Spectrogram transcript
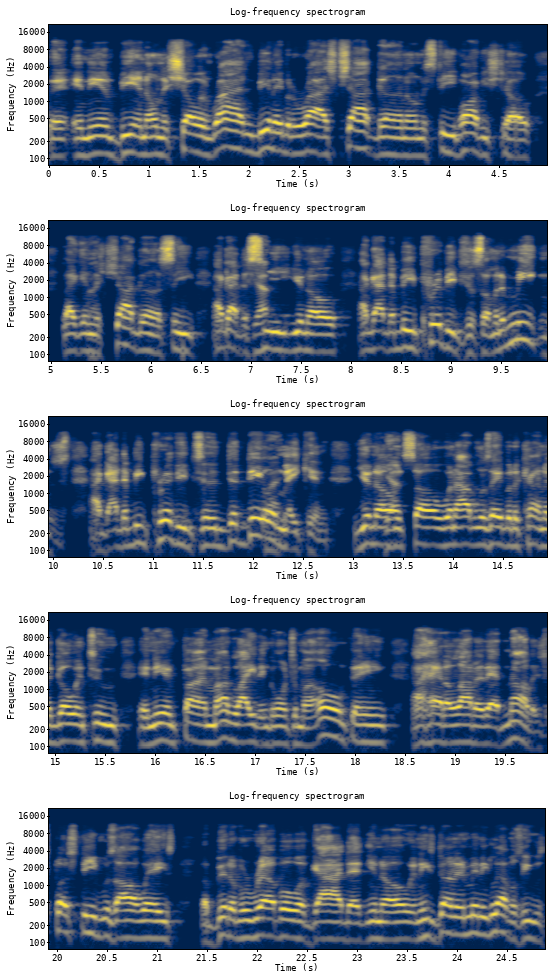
Uh, and then being on the show and riding, being able to ride shotgun on the Steve Harvey show, like in the shotgun seat, I got to yep. see, you know, I got to be privy to some of the meetings. I got to be privy to the deal right. making, you know. Yep. And so when I was able to kind of go into and then find my light and go into my own thing, I had a lot of that knowledge. Plus, Steve was always a bit of a rebel, a guy that, you know, and he's done it in many levels. He was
